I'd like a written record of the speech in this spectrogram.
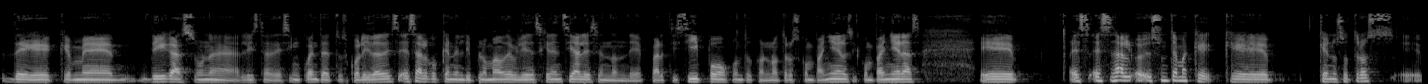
de que me digas una lista de 50 de tus cualidades es algo que en el Diplomado de Habilidades Gerenciales, en donde participo junto con otros compañeros y compañeras, eh, es, es, algo, es un tema que, que, que nosotros eh,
